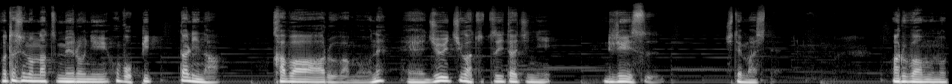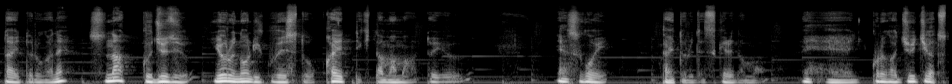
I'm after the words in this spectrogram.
私の夏メロにほぼぴったりなカバーアルバムをね、えー11月1日にリリースしてまして、アルバムのタイトルがね、スナックジュジュ夜のリクエスト帰ってきたママという、ね、すごいタイトルですけれども、ねえーこれが11月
